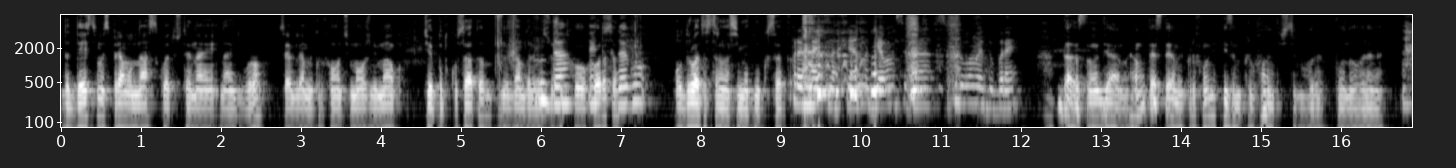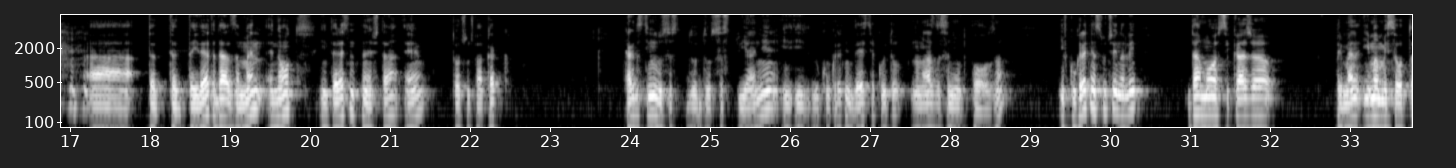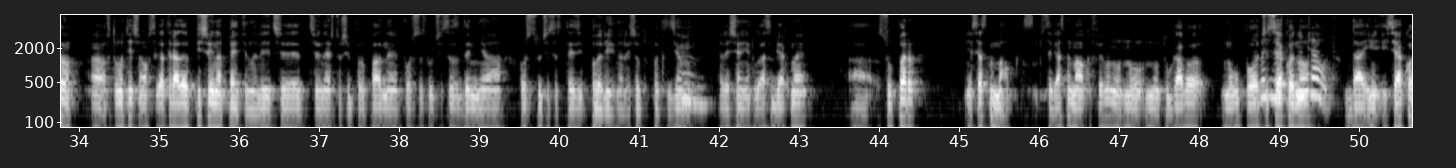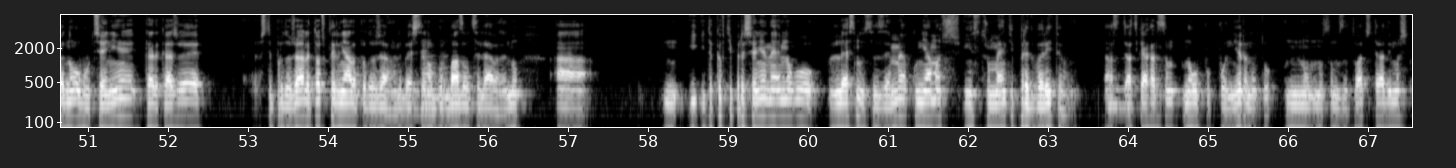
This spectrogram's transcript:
да действаме спрямо нас, което ще е най- най-добро. Сега гледам микрофона, че може би малко ти е под косата. Не знам дали ме слушат да, хубаво хората. Ето го... От другата страна си метни косата. Преметнах я. Надявам се да се чуваме добре. Да, да се надяваме. Ама те сте микрофони и за микрофоните ще си говоря по едно време. А, та, та, та идеята, да, за мен едно от интересните неща е точно това, как, как да стигна до, до, до състояние и, и до конкретни действия, които на нас да са ни от полза. И в конкретния случай, нали, да, мога да си кажа, при мен има мисълта автоматично. Сега трябва да пиша и на Петя, нали, че, че нещо ще пропадне, какво ще се случи с деня, какво ще се случи с тези пари, нали, защото пък взимам mm. решение. Тогава си бяхме а, супер ние сега сме малка, сега сме малка фирма, но, но, но тогава много повече всяко едно... Да, и, и всяко едно обучение, как да кажа, ще продължава ли точката или няма да продължава. Нали? Беше да, едно борба за оцеляване. Но а, и, и такъв тип решение не е много лесно да се вземе, ако нямаш инструменти предварителни. Аз, аз ти казах, аз съм много по планирането, но, но съм за това, че трябва да имаш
